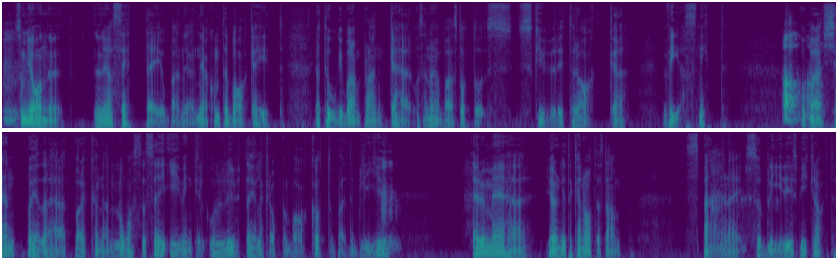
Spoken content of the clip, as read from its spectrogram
Mm. Som jag nu när jag har sett dig och bara, när, jag, när jag kom tillbaka hit, jag tog ju bara en planka här och sen har jag bara stått och skurit raka V-snitt. ja, Och bara ja. känt på hela det här att bara kunna låsa sig i vinkel och luta hela kroppen bakåt. Och bara, det blir ju, Mm. är du med här, gör en liten karatestamp, spänner dig, så blir det ju spikrakt.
